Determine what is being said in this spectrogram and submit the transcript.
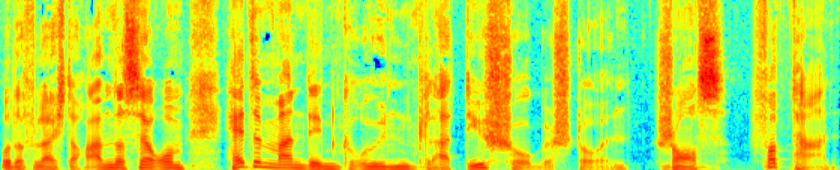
oder vielleicht auch andersherum, hätte man den Grünen glatt die Show gestohlen. Chance vertan.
